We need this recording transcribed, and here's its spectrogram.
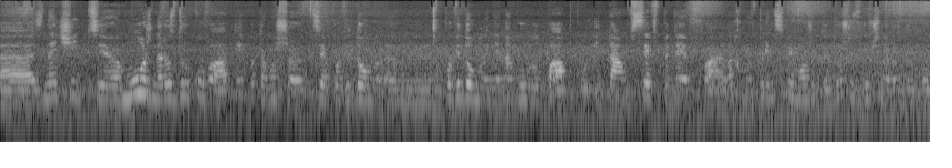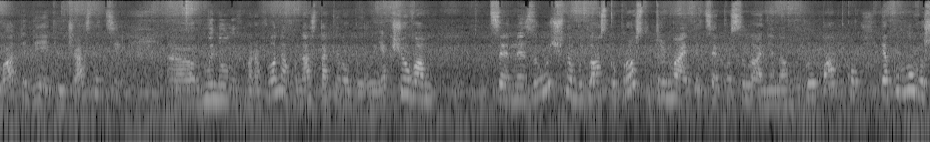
Е, Значить, е, можна роздрукувати, тому що це ем, повідомлення на Google папку, і там все в PDF-файлах. Ви, в принципі, можете дуже зручно роздрукувати. Деякі учасниці е, в минулих марафонах у нас так і робили. Якщо вам це незручно, будь ласка, просто тримайте це посилання на Google папку якомога ж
